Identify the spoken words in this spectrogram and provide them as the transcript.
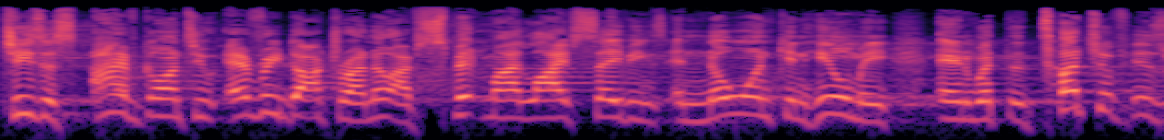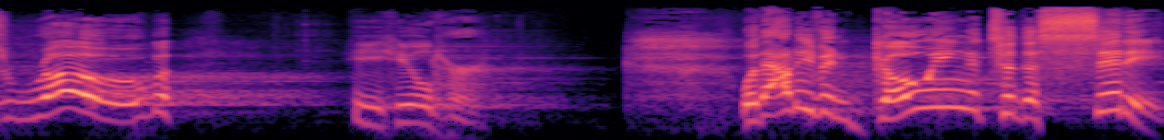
Jesus, I've gone to every doctor I know. I've spent my life savings, and no one can heal me. And with the touch of his robe, he healed her. Without even going to the city,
